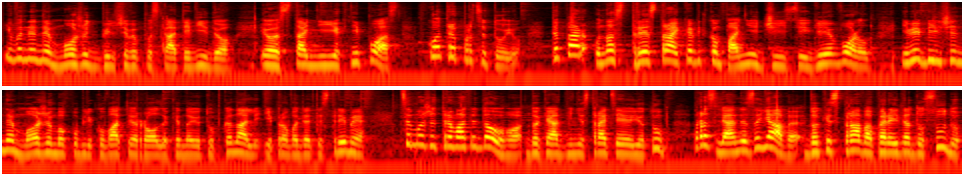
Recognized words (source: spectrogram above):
і вони не можуть більше випускати відео. І останній їхній пост, вкотре процитую. Тепер у нас три страйка від компанії GC Game World, і ми більше не можемо публікувати ролики на YouTube каналі і проводити стріми. Це може тривати довго, доки адміністрація YouTube розгляне заяви, доки справа перейде до суду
